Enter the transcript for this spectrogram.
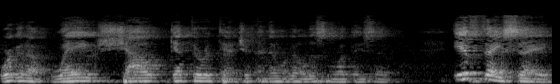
We're going to wave, shout, get their attention, and then we're going to listen to what they say. If they say,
